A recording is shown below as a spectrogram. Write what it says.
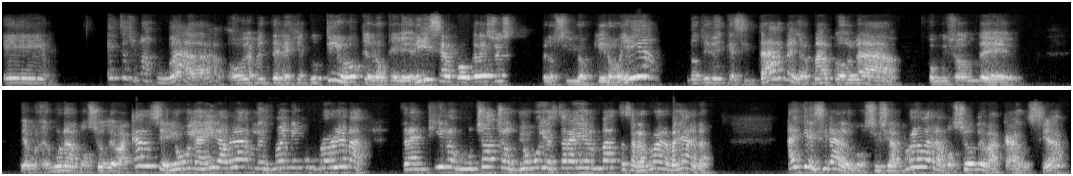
Eh, esta es una jugada, obviamente, del Ejecutivo, que lo que le dice al Congreso es, pero si yo quiero ir, no tienen que citarme en el marco de una comisión de, en una moción de vacancia, yo voy a ir a hablarles, no hay ningún problema. Tranquilos muchachos, yo voy a estar ahí el martes a las 9 de la mañana. Hay que decir algo, si se aprueba la moción de vacancia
